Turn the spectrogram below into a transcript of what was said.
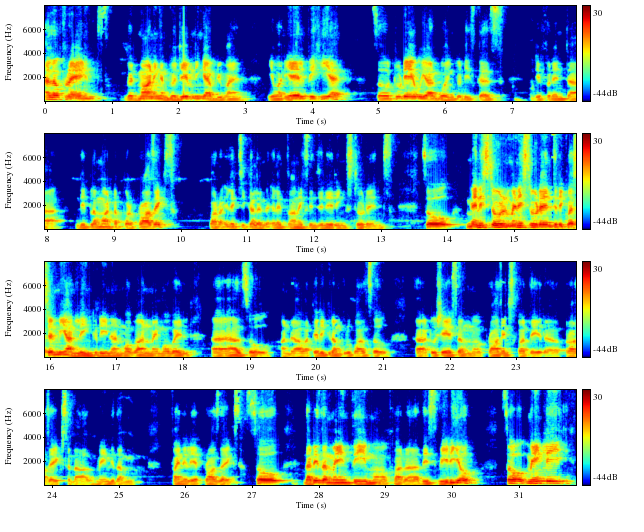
Hello, friends. Good morning and good evening, everyone. Your ALP here. So today we are going to discuss different uh, diploma pro- projects for electrical and electronics engineering students. So many student, many students requested me on LinkedIn and on my mobile, uh, also on our Telegram group also uh, to share some uh, projects for their uh, projects and all, mainly the final year projects. So that is the main theme uh, for uh, this video. So mainly,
